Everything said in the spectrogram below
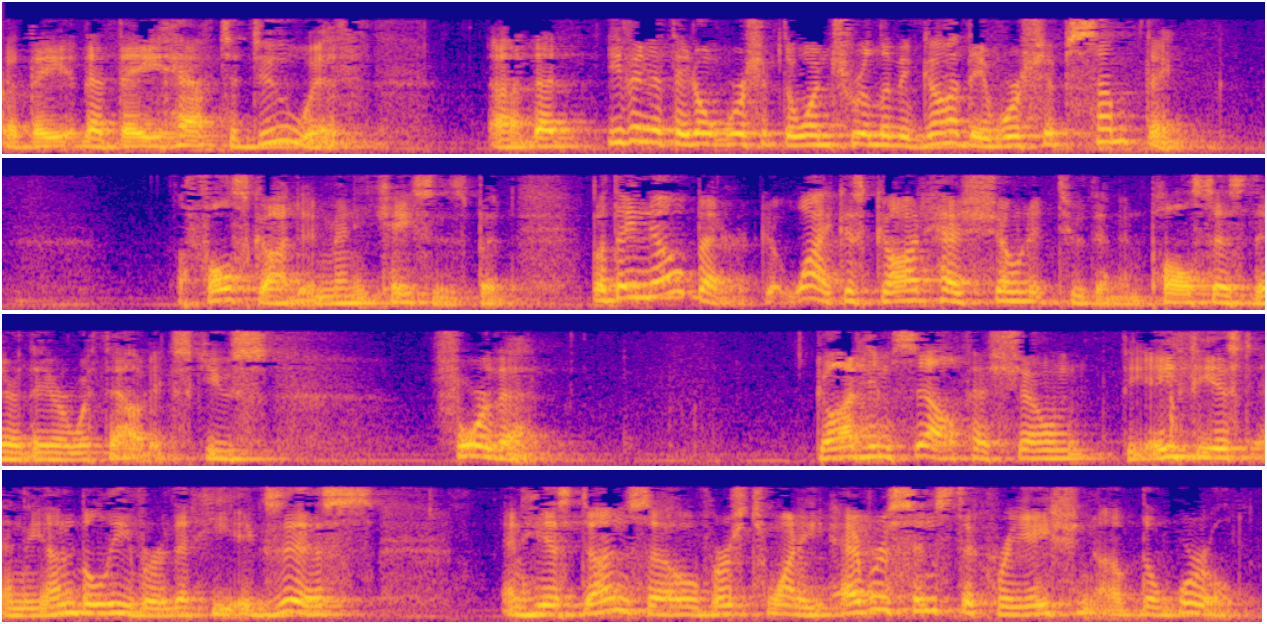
that they, that they have to do with. Uh, that even if they don't worship the one true living God, they worship something a false God in many cases, but, but they know better. Why? Because God has shown it to them. And Paul says there they are without excuse for that. God himself has shown the atheist and the unbeliever that he exists, and he has done so, verse 20, ever since the creation of the world.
